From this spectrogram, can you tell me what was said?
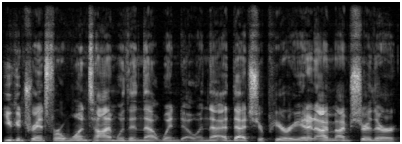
you can transfer one time within that window, and that that's your period. And I'm, I'm sure there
